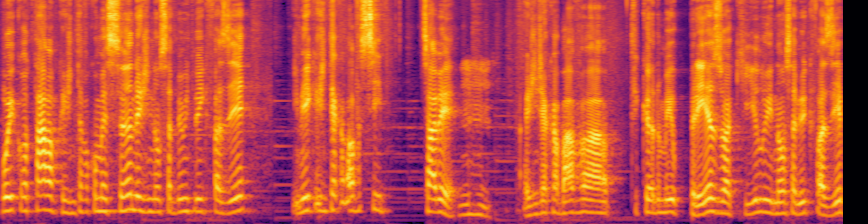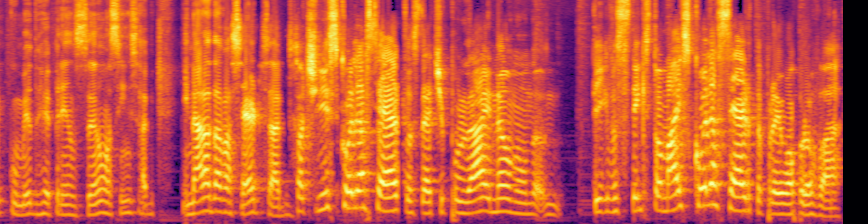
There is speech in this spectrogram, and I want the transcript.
boicotava, porque a gente tava começando, a gente não sabia muito bem o que fazer. E meio que a gente acabava se, sabe? Uhum. A gente acabava ficando meio preso aquilo e não sabia o que fazer, com medo de repreensão, assim, sabe? E nada dava certo, sabe? Só tinha escolhas certas, né? Tipo, ai, não, não, não. Tem, você tem que tomar a escolha certa para eu aprovar.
